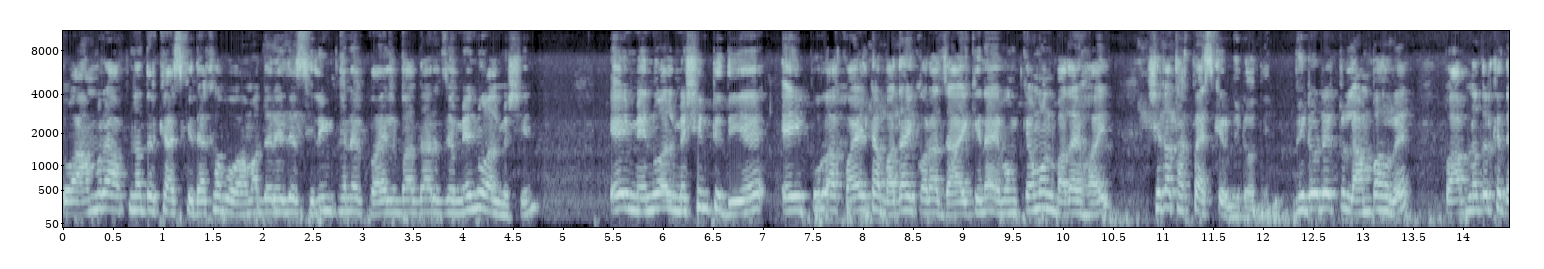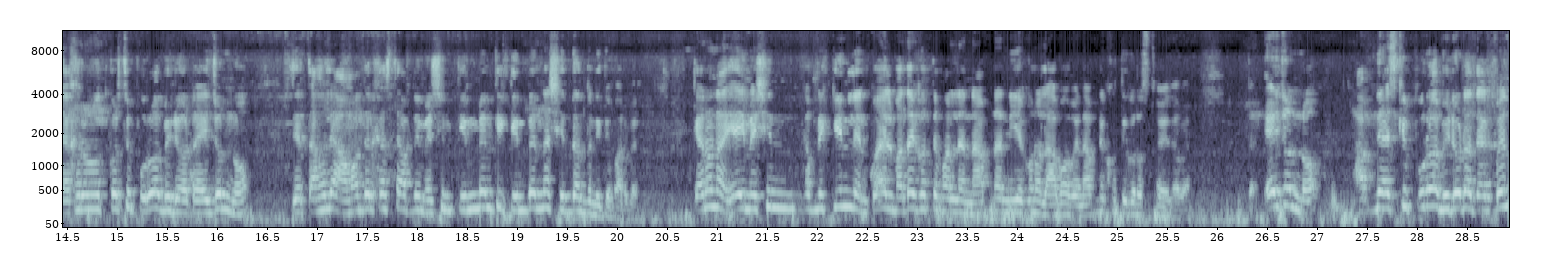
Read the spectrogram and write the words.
তো আমরা আপনাদেরকে আজকে দেখাবো আমাদের এই যে সিলিং ফ্যানের কয়েল বাঁধার যে ম্যানুয়াল মেশিন, এই ম্যানুয়াল মেশিনটি দিয়ে এই পুরো কয়েলটা বাধাই করা যায় কিনা এবং কেমন বাধাই হয় সেটা থাকবে আজকের ভিডিওতে। ভিডিওটা একটু লম্বা হবে, তো আপনাদেরকে দেখার অনুরোধ করছি পুরো ভিডিওটা এই জন্য যে তাহলে আমাদের কাছ থেকে আপনি মেশিন কিনবেন কি কিনবেন না সিদ্ধান্ত নিতে পারবেন। কেননা এই মেশিন আপনি কিনলেন, কয়েল বাধাই করতে পারলেন না, আপনার নিয়ে কোনো লাভ হবে না, আপনি ক্ষতিগ্রস্ত হয়ে যাবেন। তো এই জন্য আপনি আজকে পুরো ভিডিওটা দেখবেন,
